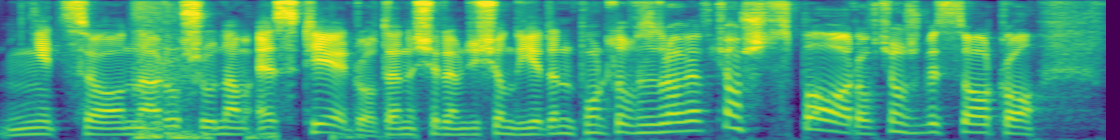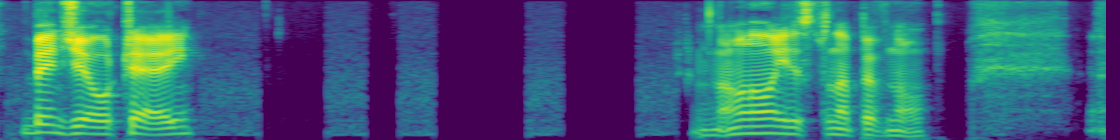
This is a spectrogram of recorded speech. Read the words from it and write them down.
nieco naruszył nam Estiego. Ten 71 punktów zdrowia wciąż sporo, wciąż wysoko. Będzie ok. No, jest to na pewno e,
